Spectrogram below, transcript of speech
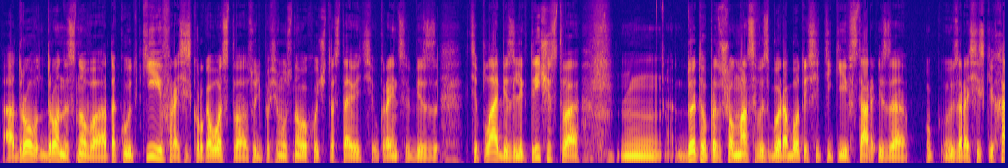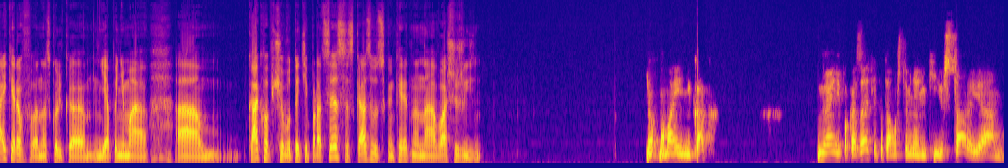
А, дроны снова атакуют Киев. Российское руководство, судя по всему, снова хочет оставить украинцев без тепла, без электричества. До этого произошел массовый сбой работы сети Киевстар из-за из-за российских хакеров, насколько я понимаю. А, как вообще вот эти процессы сказываются конкретно на вашей жизни? Ну, на моей никак. Ну, я не показатель, потому что у меня не Киев старый, я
